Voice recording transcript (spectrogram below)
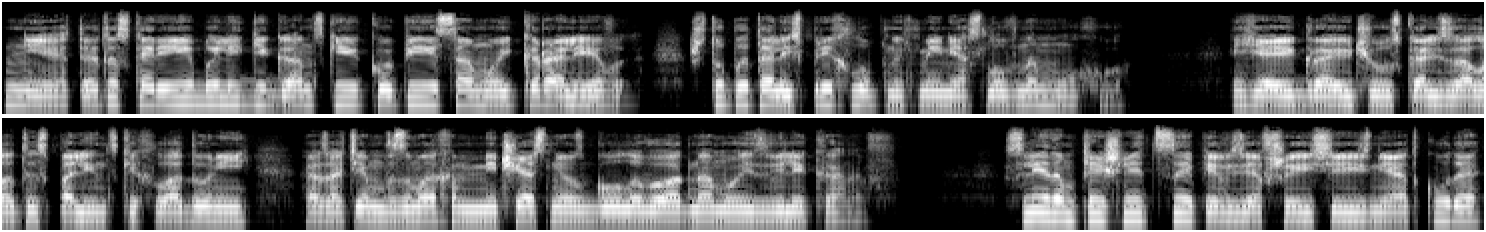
Нет, это скорее были гигантские копии самой королевы, что пытались прихлопнуть меня словно муху. Я играючи ускользал от исполинских ладоней, а затем взмахом меча снес голову одному из великанов. Следом пришли цепи, взявшиеся из ниоткуда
